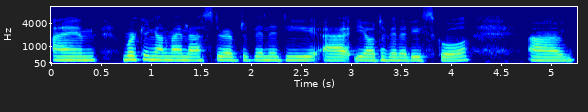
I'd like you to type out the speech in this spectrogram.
I'm working on my Master of Divinity at Yale Divinity School. Um,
